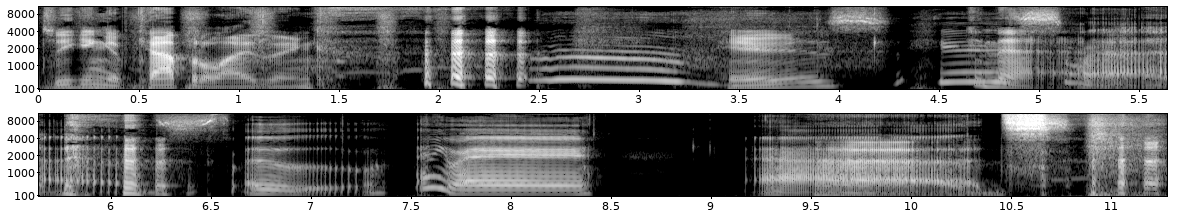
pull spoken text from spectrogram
Speaking of capitalizing, here's here's An ad. ads. oh, anyway, ads. ads.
